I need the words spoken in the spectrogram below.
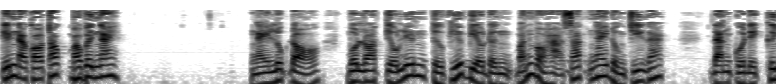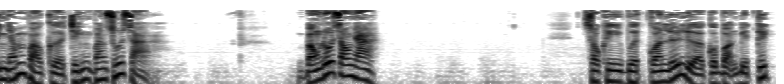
Tiến đào có tóc, bảo vệ ngay. Ngay lúc đó, Một loạt tiểu liên từ phía biểu rừng bắn vào hạ sát ngay đồng chí gác. Đạn của địch cứ nhắm vào cửa chính bắn xối xả. Vòng lối sau nhà. Sau khi vượt qua lưới lửa của bọn biệt kích,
